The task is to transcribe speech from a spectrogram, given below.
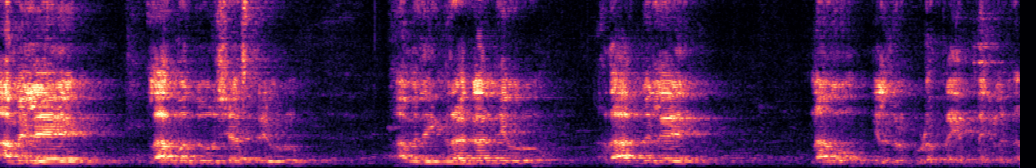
ಆಮೇಲೆ ಲಾಲ್ ಬಹದ್ದೂರ್ ಶಾಸ್ತ್ರಿ ಅವರು ಆಮೇಲೆ ಇಂದಿರಾ ಗಾಂಧಿ ಅವರು ಅದಾದ್ಮೇಲೆ ನಾವು ಎಲ್ಲರೂ ಕೂಡ ಪ್ರಯತ್ನಗಳನ್ನ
